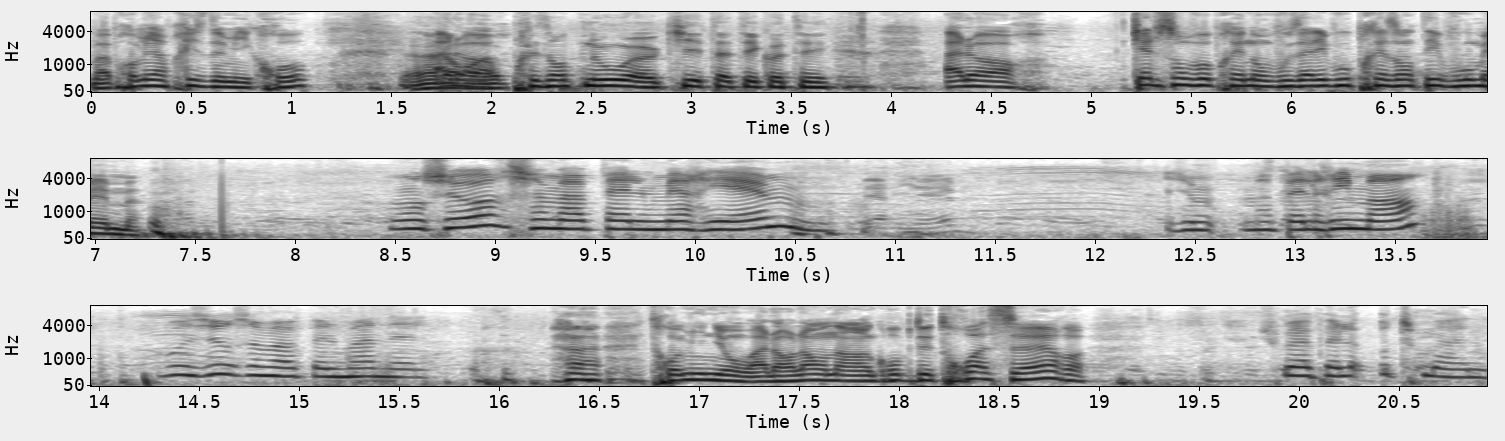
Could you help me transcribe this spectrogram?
ma première prise de micro. Alors, Alors. euh, présente-nous euh, qui est à tes côtés. Alors, quels sont vos prénoms? Vous allez vous présenter vous-même. Bonjour, je m'appelle Myriam. Je m'appelle Rima. Bonjour, je m'appelle Manel. Trop mignon. Alors là, on a un groupe de trois sœurs. Je m'appelle Outman.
